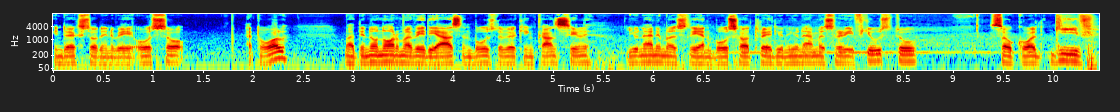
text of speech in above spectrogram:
in the extraordinary way also at all. But in the normal way they asked and both the working council unanimously and both our trade union unanimously refused to so-called give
